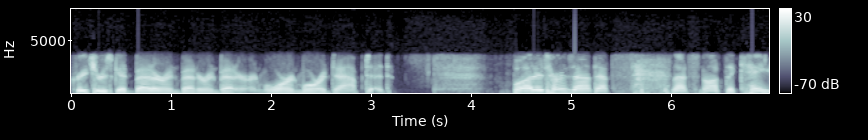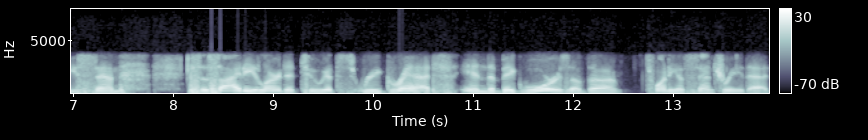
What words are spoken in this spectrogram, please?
creatures get better and better and better and more and more adapted. But it turns out that's that's not the case, and society learned it to its regret in the big wars of the 20th century that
